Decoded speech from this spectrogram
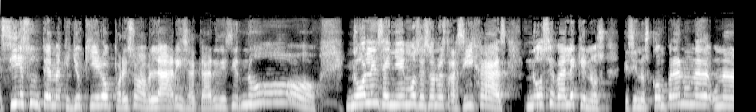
sí es un tema que yo quiero por eso hablar y sacar y decir, no, no le enseñemos eso a nuestras hijas. No se vale que nos, que si nos compran una, una,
